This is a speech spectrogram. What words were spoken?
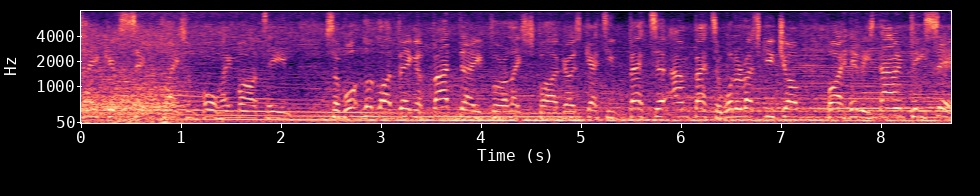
taken sixth place from Martin. So what looked like being a bad day for Aleix Espargaro is getting better and better. What a rescue job by him. He's now in P6.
